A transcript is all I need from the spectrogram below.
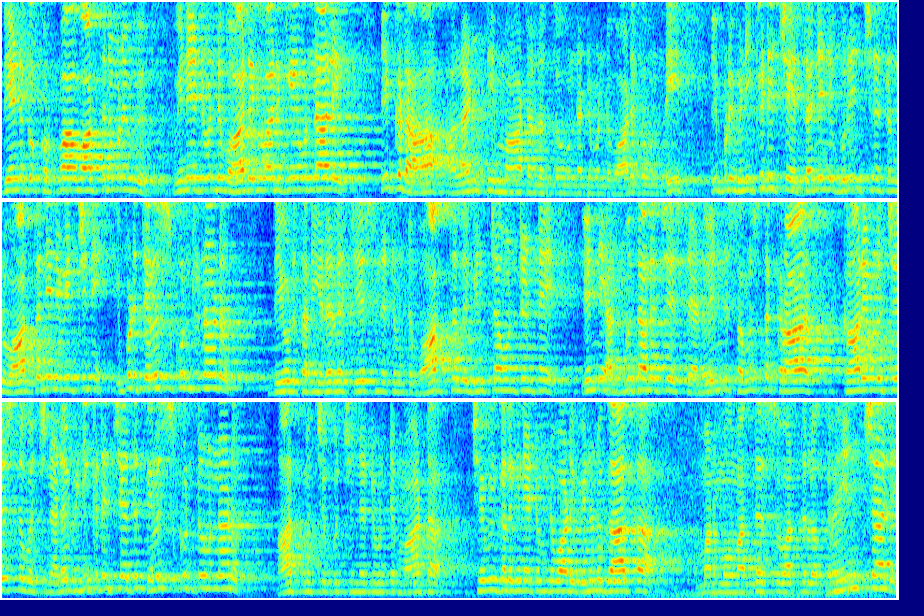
దేవుని యొక్క కృపా వార్తను మనం వినేటువంటి వారికి వారికి ఉండాలి? ఇక్కడ అలాంటి మాటలతో ఉన్నటువంటి వాడుగా ఉండి ఇప్పుడు వినికిడి చేత నేను గురించినటువంటి వార్త నేను వింటిని ఇప్పుడు తెలుసుకుంటున్నాడు. దేవుడు తన ఎడల చేసినటువంటి వార్తలు వింటా ఉంటుంటే ఎన్ని అద్భుతాలు చేశాడు ఎన్ని సమస్త క్రా కార్యములు చేస్తూ వచ్చినాడు వినికిడి చేత తెలుసుకుంటూ ఉన్నాడు. ఆత్మ చెప్పుచున్నటువంటి మాట చెవి కలిగినటువంటి వాడు వినుడుగాక మనము మద్దస్సు వార్తలో గ్రహించాలి.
